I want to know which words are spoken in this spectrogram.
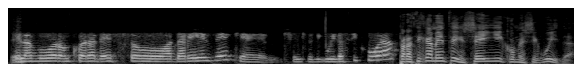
e lavoro ancora adesso ad Arese, che è il centro di guida sicura. praticamente insegni come si guida.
